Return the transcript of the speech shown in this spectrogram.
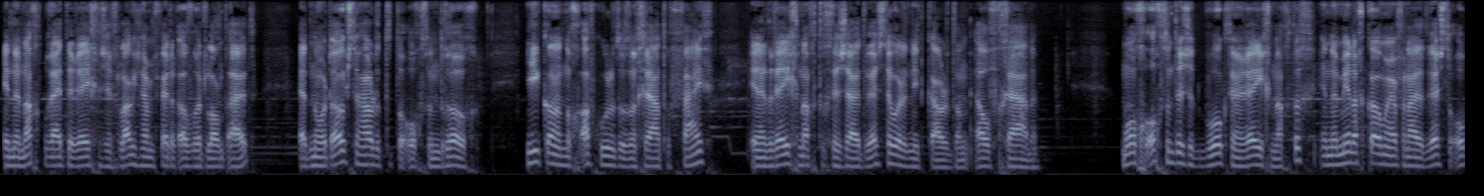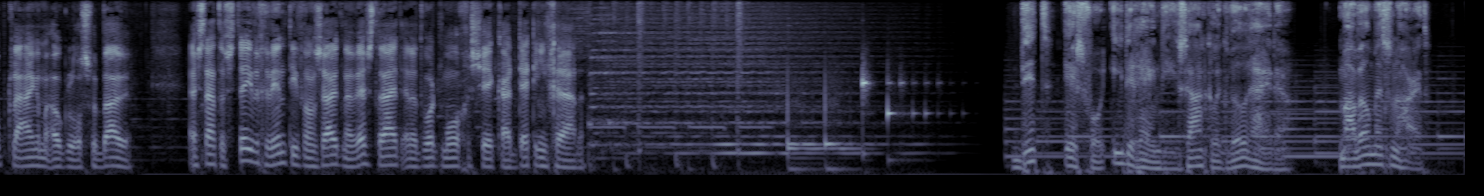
In de nacht breidt de regen zich langzaam verder over het land uit. Het noordoosten houdt het tot de ochtend droog. Hier kan het nog afkoelen tot een graad of 5. In het regenachtige zuidwesten wordt het niet kouder dan 11 graden. Morgenochtend is het bewolkt en regenachtig. In de middag komen er vanuit het westen opklaringen, maar ook losse buien. Er staat een stevige wind die van zuid naar west draait... en het wordt morgen circa 13 graden. Dit is voor iedereen die zakelijk wil rijden. Maar wel met zijn hart.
